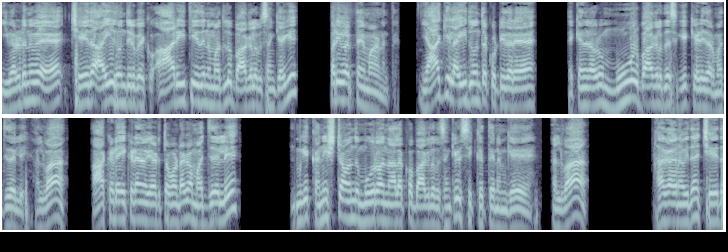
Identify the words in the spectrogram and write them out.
ಇವೆರಡನ್ನೂ ಛೇದ ಐದು ಹೊಂದಿರಬೇಕು. ಆ ರೀತಿ ಇದನ್ನು ಮೊದಲು ಭಾಗಲಬ್ಧ ಸಂಖ್ಯೆಯಾಗಿ ಪರಿವರ್ತನೆ ಮಾಡಂತೆ ಯಾಕೆ ಇಲ್ಲಿ ಐದು ಅಂತ ಕೊಟ್ಟಿದ್ದಾರೆ? ಯಾಕೆಂದ್ರೆ ಅವರು ಮೂರು ಭಾಗಲಬ್ಧ ಸಂಖ್ಯೆ ಕೇಳಿದ್ದಾರೆ ಮಧ್ಯದಲ್ಲಿ, ಅಲ್ವಾ? ಆ ಕಡೆ ಈ ಕಡೆ ನಾವು ಎರಡು ತಗೊಂಡಾಗ ಮಧ್ಯದಲ್ಲಿ ನಮಗೆ ಕನಿಷ್ಠ ಒಂದು ಮೂರೋ ನಾಲ್ಕೋ ಭಾಗಲಬ್ಧ ಸಂಖ್ಯೆ ಸಿಕ್ಕತ್ತೆ ನಮಗೆ, ಅಲ್ವಾ? ಹಾಗಾಗಿ ನಾವು ಇದನ್ನ ಛೇದ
